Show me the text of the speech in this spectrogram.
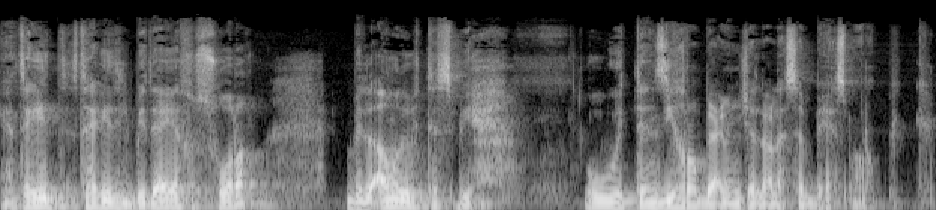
يعني تجد تجد البداية في الصورة بالأمر بالتسبيح والتنزيه رب العالمين جل وعلا. سبح اسم ربك.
